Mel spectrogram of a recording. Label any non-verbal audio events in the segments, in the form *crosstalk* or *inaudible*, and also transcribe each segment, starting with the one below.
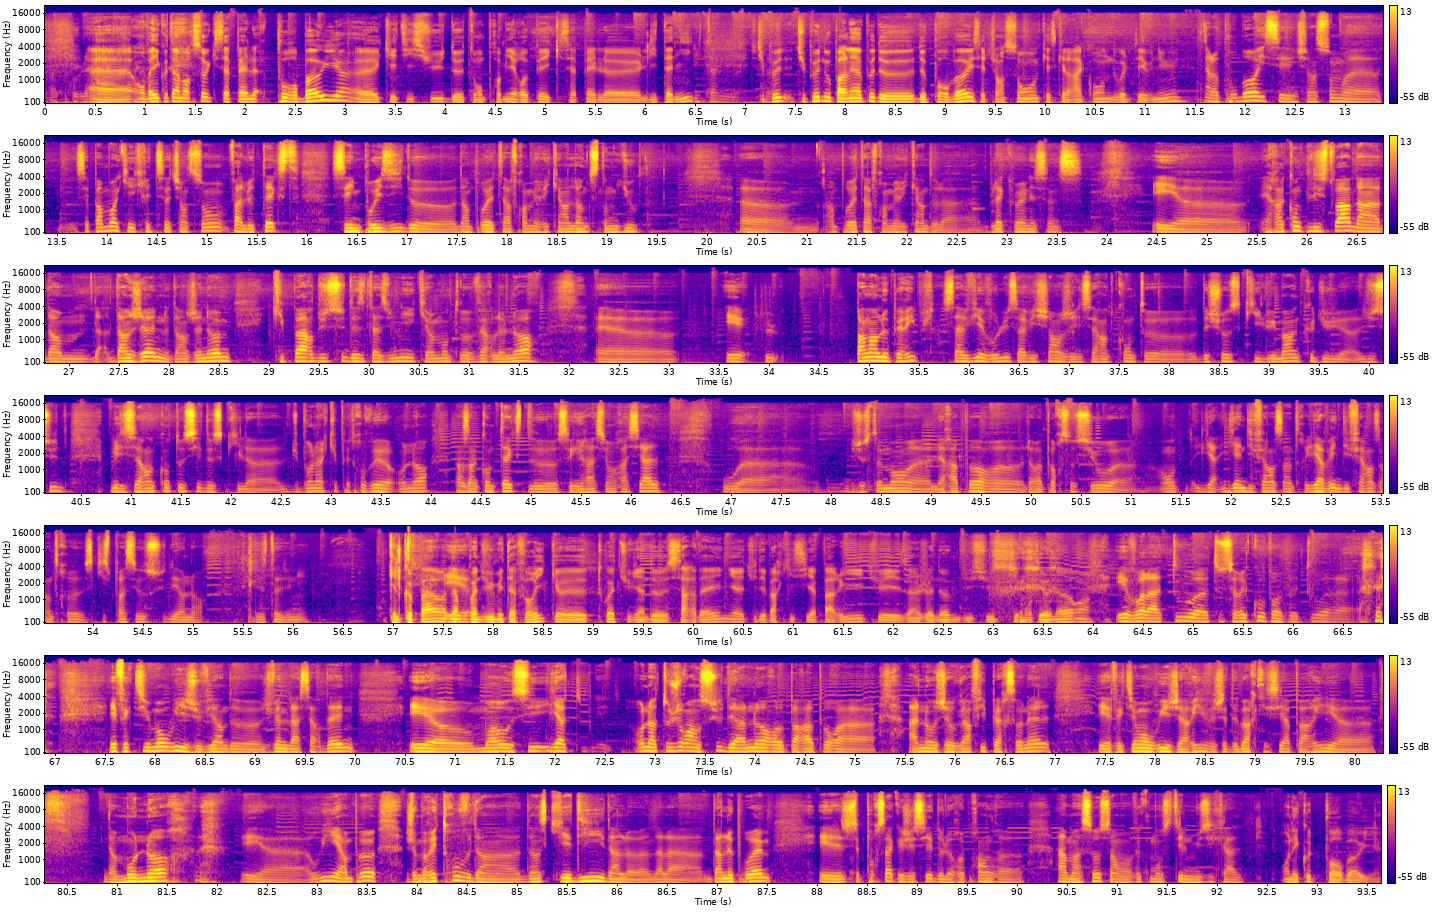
On va écouter un morceau qui s'appelle Pour Boy, qui est issu de ton premier EP qui s'appelle Litany. Litanie, Tu peux, tu peux nous parler un peu de, de Pour Boy, cette chanson? Qu'est-ce qu'elle raconte? D'où elle t'est venue? Alors pour Boy, c'est une chanson. c'est pas moi qui ai écrit cette chanson. Enfin, le texte, c'est une poésie d'un poète afro-américain, Langston Hughes, Euh, un poète afro-américain de la Black Renaissance. Et euh, elle raconte l'histoire d'un- jeune, homme qui part du sud des États-Unis et qui remonte vers le nord. Euh, et pendant le périple, sa vie évolue, sa vie change. Il s'est rendu compte des choses qui lui manquent du, du sud, mais il s'est rendu compte aussi de ce qu'il a, du bonheur qu'il peut trouver au nord dans un contexte de ségrégation raciale où euh, justement euh, les rapports, euh, les rapports sociaux, ont- il, y a, il y a une différence entre, il y avait une différence entre ce qui se passait au sud et au nord des États-Unis. Quelque part, d'un point de vue métaphorique, toi tu viens de Sardaigne, tu débarques ici à Paris, tu es un jeune homme du sud qui est monté au nord. *laughs* Et voilà, tout, euh, tout se recoupe un peu. Tout, euh, *laughs* Effectivement, oui, je viens, de, je viens de la Sardaigne. Et euh, moi aussi, il y a, on a toujours un sud et un nord euh, par rapport à, nos géographies personnelles. Et effectivement, oui, j'arrive, je débarque ici à Paris, euh, dans mon nord. *laughs* Et euh, oui, un peu, je me retrouve dans, dans ce qui est dit dans le, dans la, dans le poème. Et c'est pour ça que j'essaie de le reprendre à ma sauce hein, avec mon style musical. On écoute Pour Boy.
